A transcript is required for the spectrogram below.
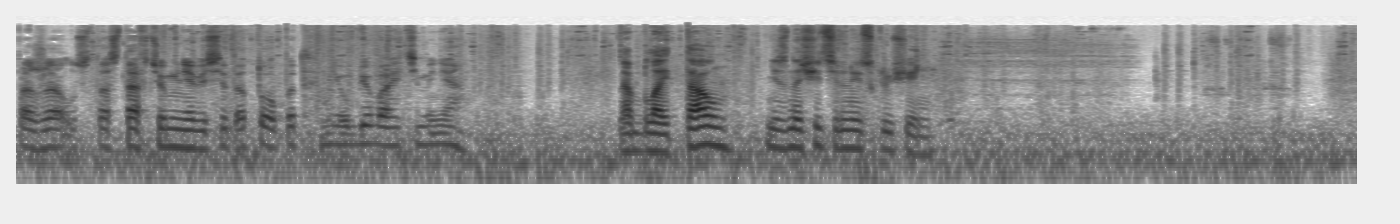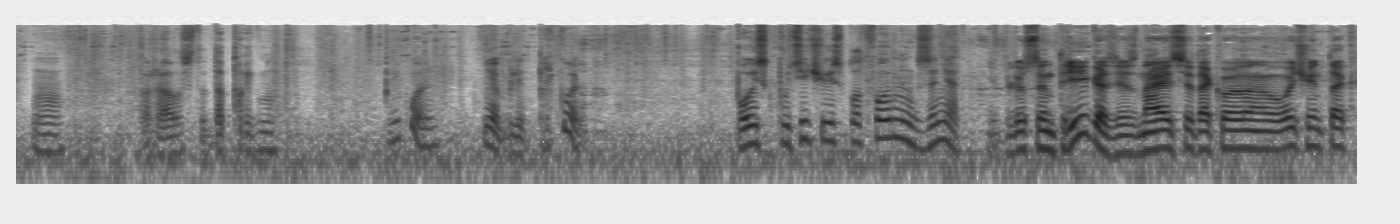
Пожалуйста, оставьте у меня весь этот опыт. Не убивайте меня. А Блайттаун незначительное исключение. О, пожалуйста, допрыгну. Прикольно. Не, блин, прикольно. Поиск пути через платформинг занят. И плюс интрига, здесь, знаете, такое очень так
